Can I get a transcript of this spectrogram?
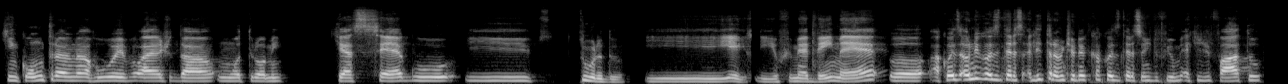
que encontra na rua e vai ajudar um outro homem que é cego e surdo. E é isso. E o filme é bem meh. Uh, a, coisa, a única coisa interessante, literalmente a única coisa interessante do filme é que, de fato,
